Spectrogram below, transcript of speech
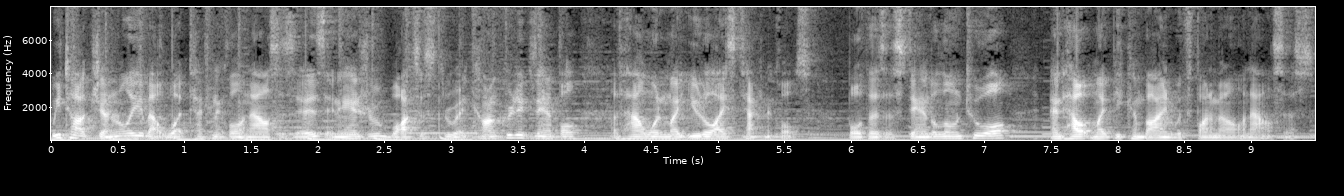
We talk generally about what technical analysis is, and Andrew walks us through a concrete example of how one might utilize technicals, both as a standalone tool and how it might be combined with fundamental analysis.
